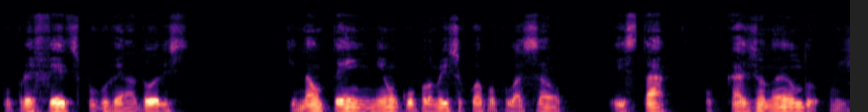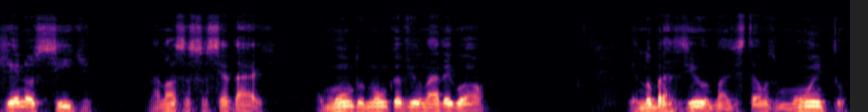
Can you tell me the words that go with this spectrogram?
por prefeitos, por governadores que não têm nenhum compromisso com a população e está ocasionando um genocídio na nossa sociedade. O mundo nunca viu nada igual. E no Brasil nós estamos muito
